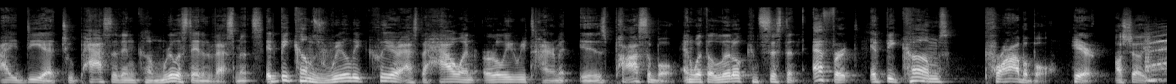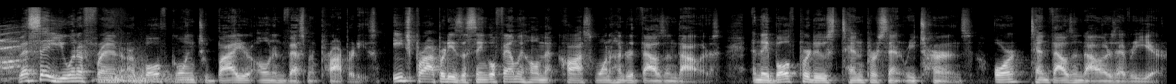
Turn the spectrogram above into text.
idea to passive income real estate investments, it becomes really clear as to how an early retirement is possible. And with a little consistent effort, effort, it becomes probable. Here, I'll show you. Let's say you and a friend are both going to buy your own investment properties. Each property is a single family home that costs $100,000, and they both produce 10% returns, or $10,000 every year.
